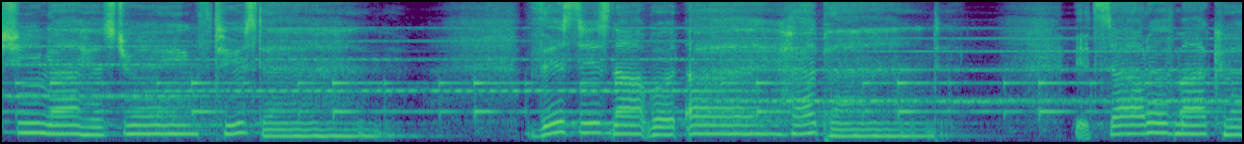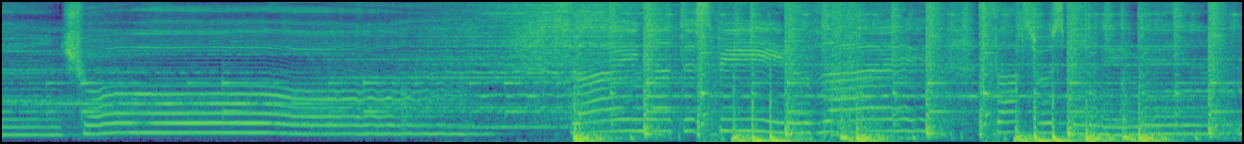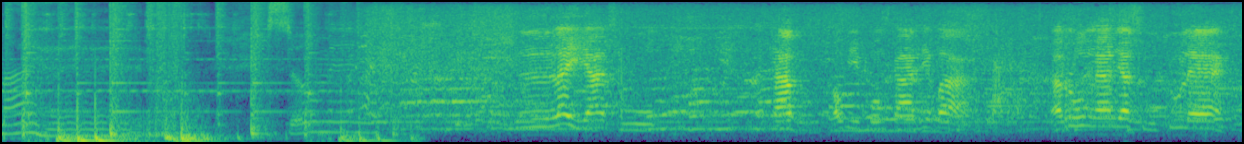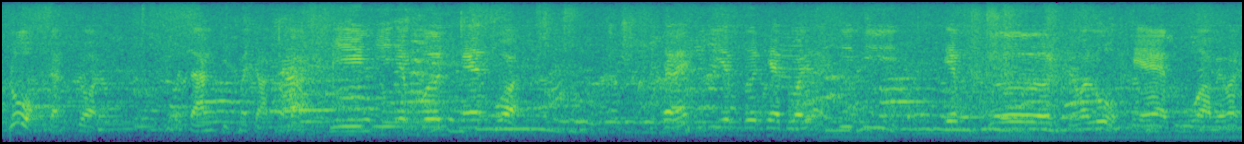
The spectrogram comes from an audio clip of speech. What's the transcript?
wishing I had strength to stand. This is not what I had planned. It's out of my control. ไล่ยาสูบนะครับเขามีโครงการเรียกว่าโรงงานยาสูบดูแลโรคสัญจรภาษาอังกฤษมาจากคำว่า PTM Burn Care ตัวใช่ไหม PTM Burn Care ตัวใช่ไหม PTM Burn แปลว่าโรคแคร์ตัวแปลว่า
